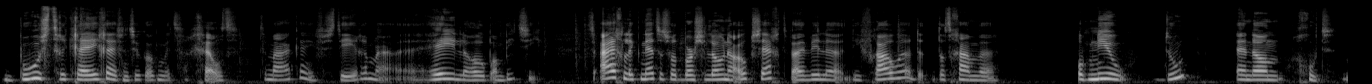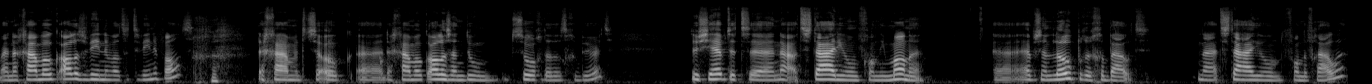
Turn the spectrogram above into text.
boost gekregen. Heeft natuurlijk ook met geld te maken, investeren, maar een hele hoop ambitie. Het is eigenlijk net als wat Barcelona ook zegt. Wij willen die vrouwen, dat, dat gaan we opnieuw doen. En dan goed. Maar dan gaan we ook alles winnen wat er te winnen valt. daar, gaan we dus ook, eh, daar gaan we ook alles aan doen om te zorgen dat het gebeurt. Dus je hebt het, eh, nou, het stadion van die mannen. eh, hebben ze een loopbrug gebouwd naar het stadion van de vrouwen.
